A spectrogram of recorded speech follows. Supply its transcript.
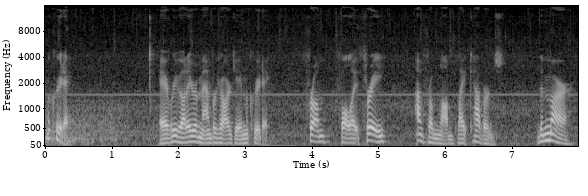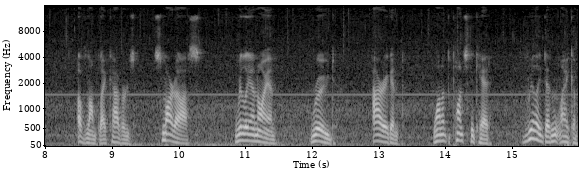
MacCready. Everybody remembers RJ MacCready from Fallout 3 and from Lamplight Caverns. The mayor of Lamplight Caverns. Smartass. Really annoying. Rude. Arrogant. Wanted to punch the kid. Really didn't like him.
